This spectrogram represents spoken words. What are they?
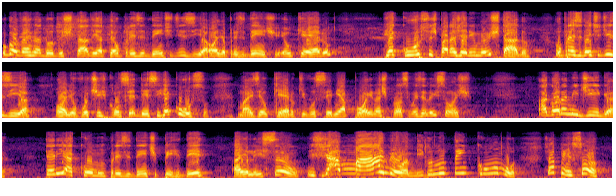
O governador do estado e até o presidente dizia: Olha, presidente, eu quero recursos para gerir o meu estado. O presidente dizia: Olha, eu vou te conceder esse recurso, mas eu quero que você me apoie nas próximas eleições. Agora me diga, teria como um presidente perder a eleição? Jamais, meu amigo, não tem como. Já pensou?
